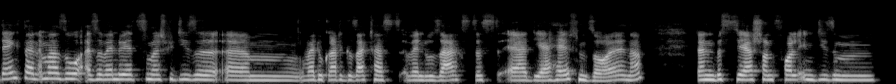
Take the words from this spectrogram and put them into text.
denke dann immer so, also wenn du jetzt zum Beispiel diese, ähm, weil du gerade gesagt hast, wenn du sagst, dass er dir helfen soll, ne, dann bist du ja schon voll in diesem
